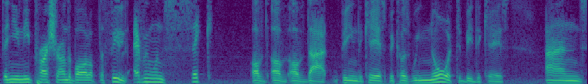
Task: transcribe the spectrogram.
then you need pressure on the ball up the field. Everyone's sick of of of that being the case because we know it to be the case, and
